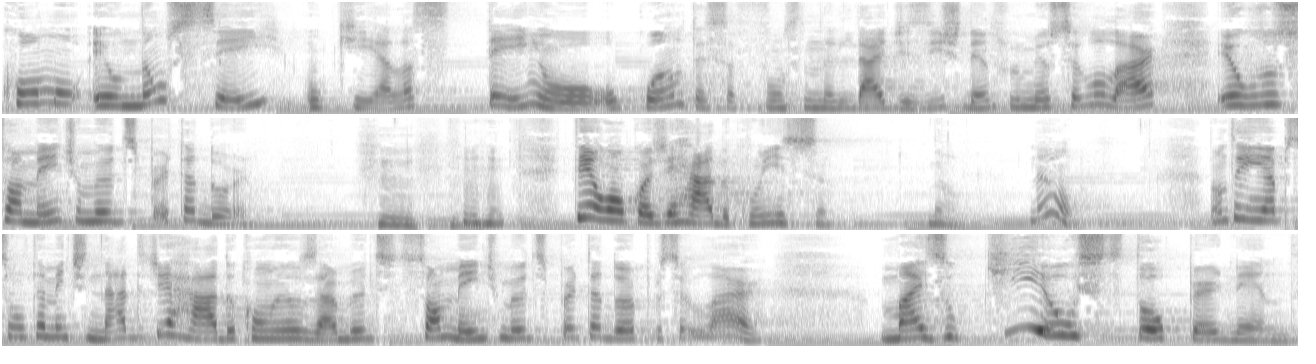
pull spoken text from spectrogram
como eu não sei o que elas têm ou o quanto essa funcionalidade existe dentro do meu celular, eu uso somente o meu despertador. tem alguma coisa de errado com isso? Não. Não. Não tem absolutamente nada de errado com eu usar meu- somente o meu despertador para o celular. Mas o que eu estou perdendo?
